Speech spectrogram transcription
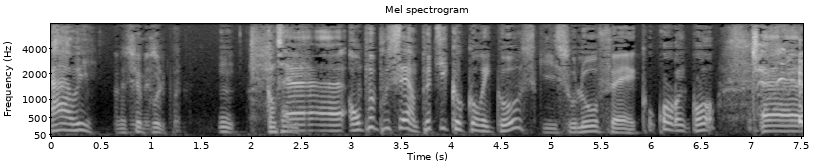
Ah oui, Monsieur Monsieur Poulpe. Comme ça. Euh, on peut pousser un petit cocorico, ce qui sous l'eau fait cocorico. Euh,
